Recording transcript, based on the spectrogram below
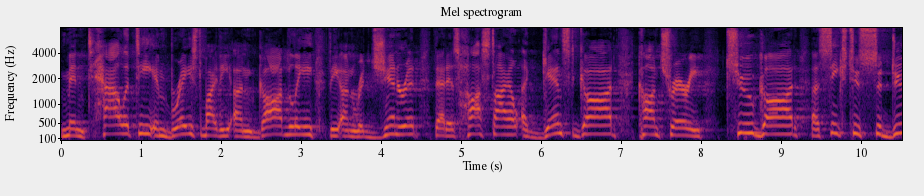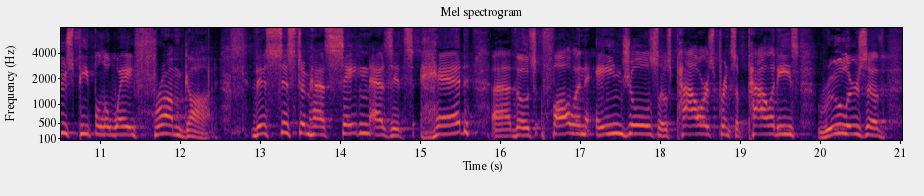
mentality embraced by the ungodly, the unregenerate, that is hostile against God, contrary to God, uh, seeks to seduce people away from God. This system has Satan as its head, uh, those fallen angels, those powers, principalities, rulers of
